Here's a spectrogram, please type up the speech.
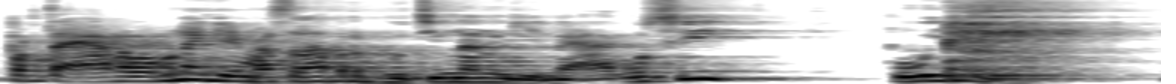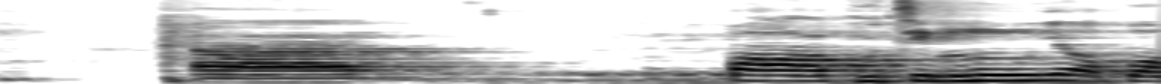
pertanyaan apa meneh masalah perbucinan gini? Nah, aku sih kuwi eh pol bucinmu ya apa?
